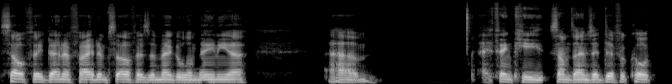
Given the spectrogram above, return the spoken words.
self-identified himself as a megalomania. Um, I think he sometimes had difficult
